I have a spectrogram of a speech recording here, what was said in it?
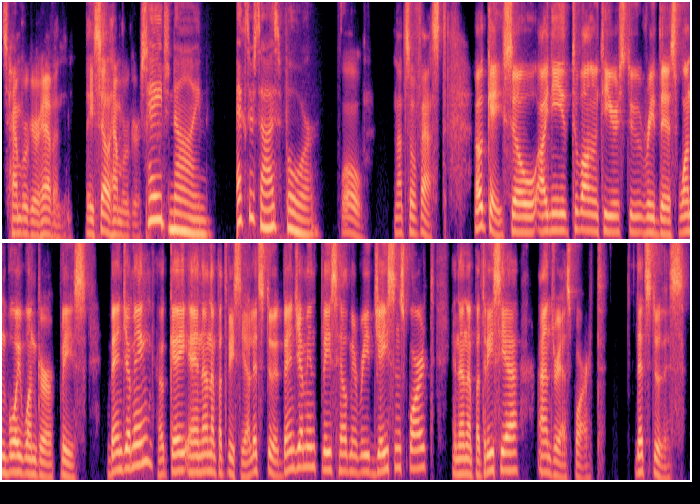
It's hamburger heaven. They sell hamburgers. Page 9, Exercise 4. Whoa, not so fast. Okay, so I need two volunteers to read this. One boy, one girl, please. Benjamin, okay, and Ana Patricia. Let's do it. Benjamin, please help me read Jason's part, and Ana Patricia, Andrea's part. Let's do this.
